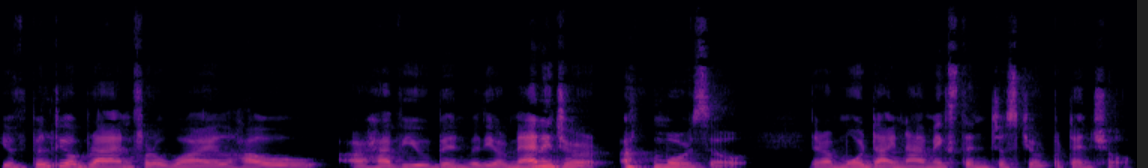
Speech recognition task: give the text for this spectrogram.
you've built your brand for a while, how have you been with your manager more so. There are more dynamics than just your potential.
